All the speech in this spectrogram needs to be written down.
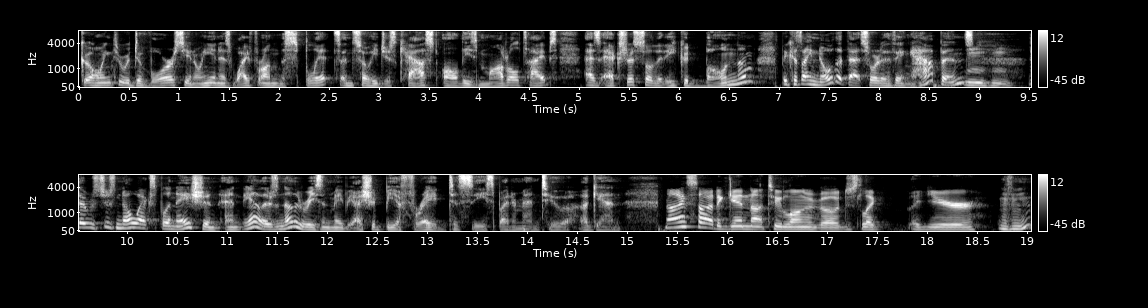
going through a divorce. You know, he and his wife were on the splits, and so he just cast all these model types as extras so that he could bone them. Because I know that that sort of thing happens. There was just no explanation, and yeah, there's another reason maybe I should be afraid to see Spider-Man Two again. No, I saw it again not too long ago, just like a year. Mm-hmm.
